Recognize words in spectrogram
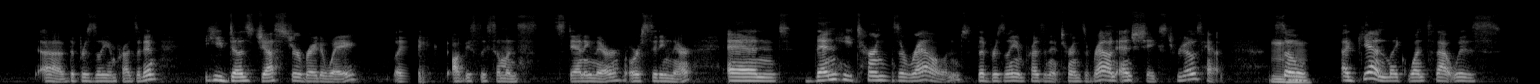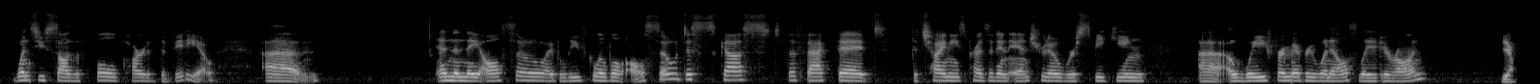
uh, the Brazilian president. He does gesture right away, like obviously someone's standing there or sitting there. And then he turns around, the Brazilian president turns around and shakes Trudeau's hand. So Mhm. again, like once that was, once you saw the full part of the video, um, and then they also, I believe, Global also discussed the fact that the Chinese president and Trudeau were speaking uh, away from everyone else later on. Yeah.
